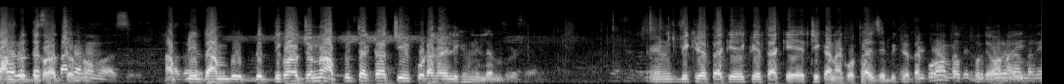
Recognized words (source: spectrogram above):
দাম বৃদ্ধি করার জন্য। আপনি দাম বৃদ্ধি করার জন্য আপনি তো একটা চিরকুট আকারে লিখে নিলেন। বিক্রেতাকে ক্রেতাকে ঠিকানা কোথায় যে বিক্রেতা কোনো তথ্য দেওয়া নাই। পারে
